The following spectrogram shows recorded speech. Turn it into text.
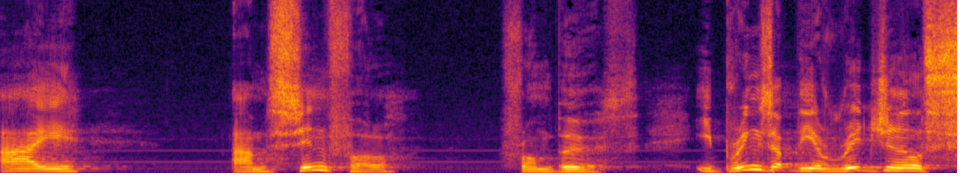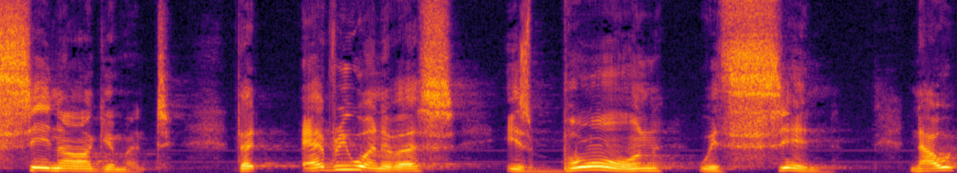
I am sinful from birth. He brings up the original sin argument that every one of us is born with sin. Now,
